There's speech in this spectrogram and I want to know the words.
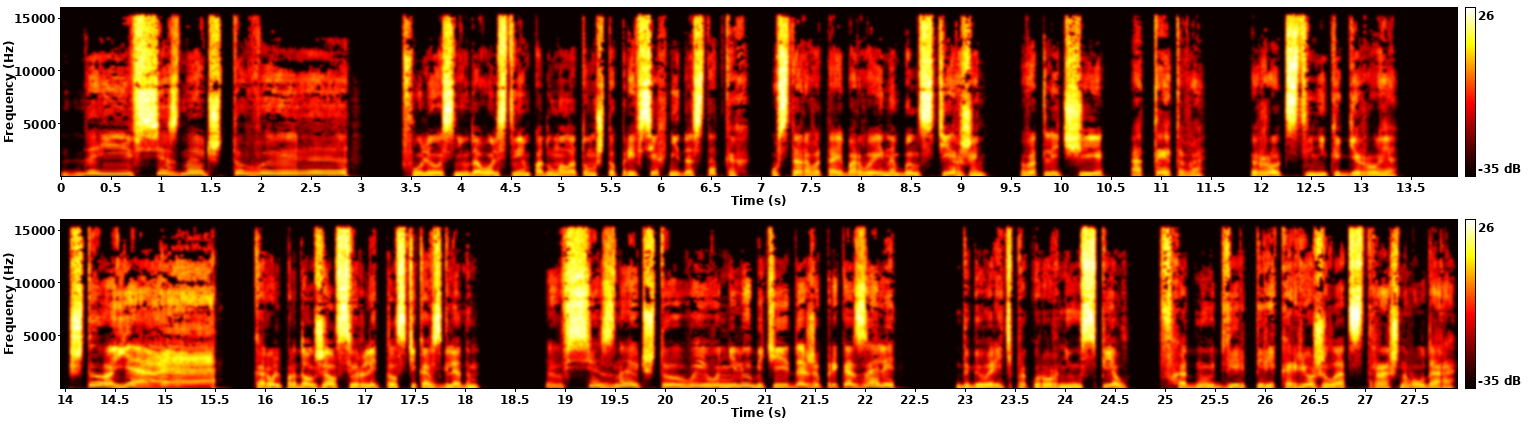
«Да и все знают, что вы...» э, Фолио с неудовольствием подумал о том, что при всех недостатках у старого Тайбарвейна был стержень, в отличие от этого, родственника героя. «Что я...» Король продолжал сверлить толстяка взглядом. «Все знают, что вы его не любите и даже приказали...» Договорить прокурор не успел. Входную дверь перекорежило от страшного удара.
